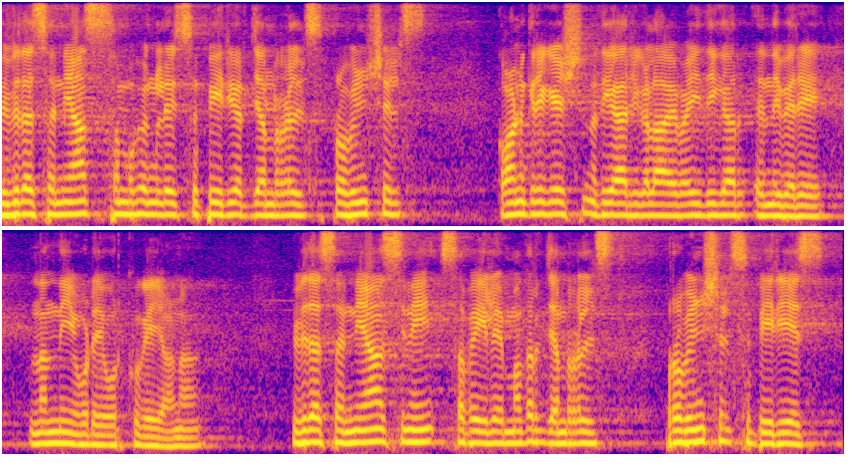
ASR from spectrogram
വിവിധ സന്യാസ സമൂഹങ്ങളിലെ സുപ്പീരിയർ ജനറൽസ് പ്രൊവിൻഷ്യൽസ് കോൺഗ്രിഗേഷൻ അധികാരികളായ വൈദികർ എന്നിവരെ നന്ദിയോടെ ഓർക്കുകയാണ്. വിവിധ സന്യാസിനി സഭയിലെ മദർ ജനറൽസ് പ്രൊവിൻഷ്യൽ സുപ്പീരിയേഴ്സ്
